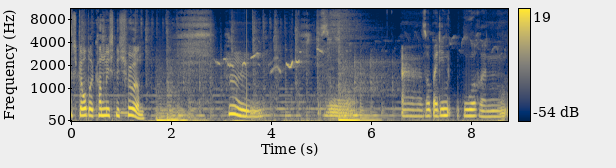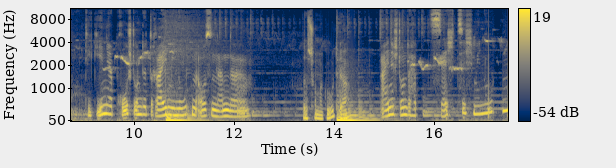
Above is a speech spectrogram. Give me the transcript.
Ich glaube, er kann mich nicht hören. Hm. So. Also bei den Uhren. Die gehen ja pro Stunde drei Minuten auseinander. Das ist schon mal gut, ja. Eine Stunde hat 60 Minuten.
